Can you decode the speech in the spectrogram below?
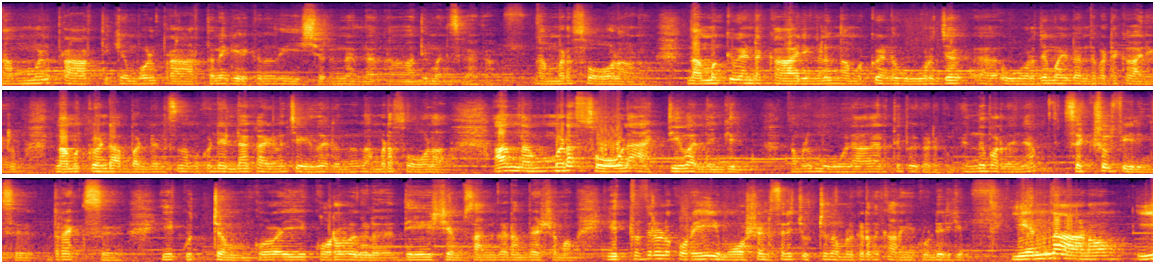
നമ്മൾ പ്രാർത്ഥിക്കുമ്പോൾ പ്രാർത്ഥന കേൾക്കുന്നത് ഈശ്വരനല്ല എന്ന് ആദ്യം മനസ്സിലാക്കാം. നമ്മുടെ സോളാണ്. നമുക്ക് വേണ്ട കാര്യങ്ങളും നമുക്ക് വേണ്ട ഊർജ ഊർജമായി ബന്ധപ്പെട്ട കാര്യങ്ങളും നമുക്ക് വേണ്ട അബണ്ടൻസ് നമുക്ക് വേണ്ട എല്ലാ കാര്യങ്ങളും ചെയ്തു തരുന്നത് നമ്മുടെ സോളാണ് ആ നമ്മുടെ സോൾ ആക്റ്റീവ് അല്ലെങ്കിൽ നമ്മൾ മൂലാധാരത്തിൽ പോയി കിടക്കും. എന്ന് പറഞ്ഞു കഴിഞ്ഞാൽ സെക്ഷൽ ഫീലിങ്സ് ഡ്രഗ്സ് ഈ കുറ്റം ഈ കുറവുകൾ ദേഷ്യം സങ്കടം വിഷമം ഇത്തരത്തിലുള്ള കുറേ ഇമോഷൻസിന് ചുറ്റും നമ്മൾ കിടന്ന് കറങ്ങിക്കൊണ്ടിരിക്കും. എന്നാണോ ഈ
